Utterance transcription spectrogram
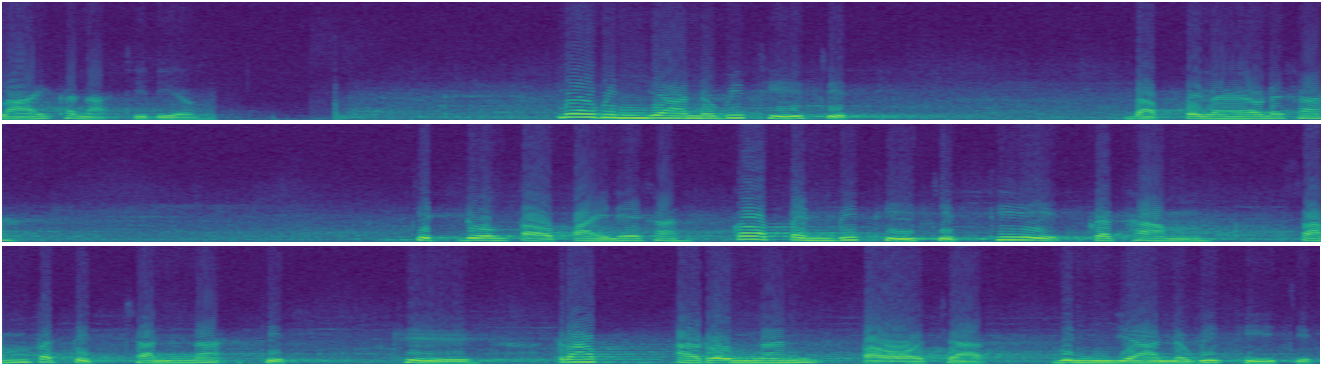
หลายขณะทีเดียว เมื่อวิญญาณวิถีจิต ดับไปแล้วนะคะ จิตดวงต่อไปเนี่ยค่ะ ก็เป็นวิถีจิตที่กระทำสัมปติชันนะจิตคือรับอารมณ์นั้นต่อจากวิญญาณวิถีจิต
